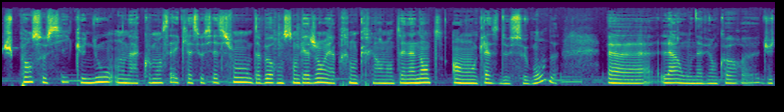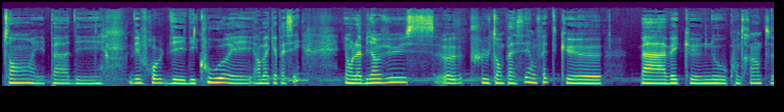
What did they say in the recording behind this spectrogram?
Je pense aussi que nous, on a commencé avec l'association d'abord en s'engageant et après en créant l'antenne à Nantes en classe de seconde. Euh, là où on avait encore euh, du temps et pas des, des, cours et un bac à passer. Et on l'a bien vu, euh, plus le temps passait, en fait, que bah, avec nos contraintes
